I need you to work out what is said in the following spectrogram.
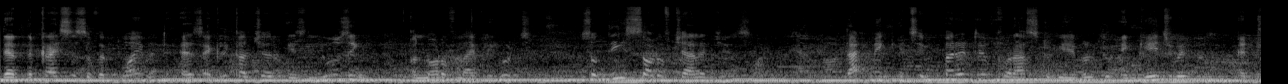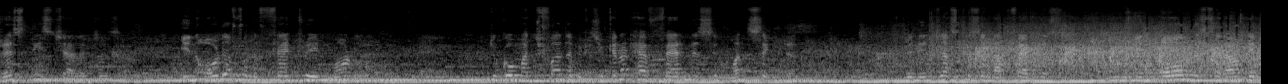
The, the crisis of employment as agriculture is losing a lot of livelihoods. So these sort of challenges that make it's imperative for us to be able to engage with, address these challenges in order for the fair trade model to go much further because you cannot have fairness in one sector with injustice and unfairness in all the surrounding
